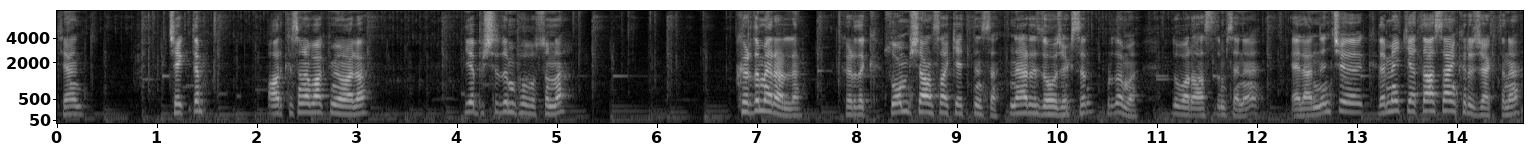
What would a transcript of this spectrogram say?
Tien... Çektim. Arkasına bakmıyor hala. Yapıştırdım poposuna. Kırdım herhalde. Kırdık. Son bir şans hak ettin sen. Nerede doğacaksın? Burada mı? Duvara astım seni. Elendin çık. Demek yatağı sen kıracaktın ha.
